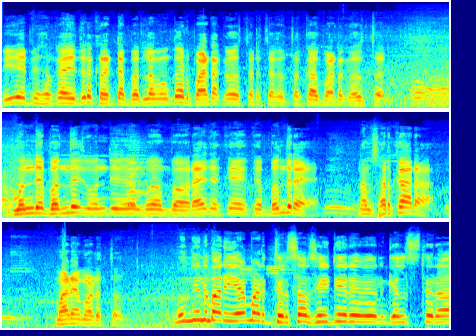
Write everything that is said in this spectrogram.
ಬಿ ಜೆ ಪಿ ಸರ್ಕಾರ ಇದ್ದರೆ ಕರೆಕ್ಟಾಗಿ ಬದಲಾವಣೆ ಅವ್ರು ಪಾಠ ಕಳಿಸ್ತಾರೆ ತಕ್ಕ- ಪಾಠ ಕಳಿಸ್ತಾರೆ ಮುಂದೆ ಬಂದು ಒಂದು ರಾಜಕೀಯಕ್ಕೆ ರಾಜ್ಯಕ್ಕೆ ಬಂದರೆ ನಮ್ಮ ಸರ್ಕಾರ ಮಾಡೇ ಮಾಡುತ್ತೆ ಅದು ಮುಂದಿನ ಬಾರಿ ಏನು ಮಾಡ್ತೀರಾ ಸರ್? ಸಿಟಿ ರವಿಯನ್ನು ಗೆಲ್ಲಿಸ್ತೀರಾ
